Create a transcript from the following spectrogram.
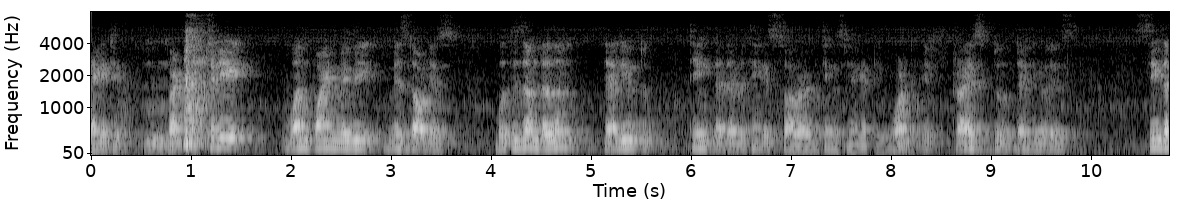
negative. Mm. But actually, one point maybe missed out is Buddhism doesn't tell you to think that everything is sorrow, everything is negative. What it tries to tell you is see the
